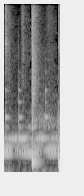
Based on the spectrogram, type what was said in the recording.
Bye.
